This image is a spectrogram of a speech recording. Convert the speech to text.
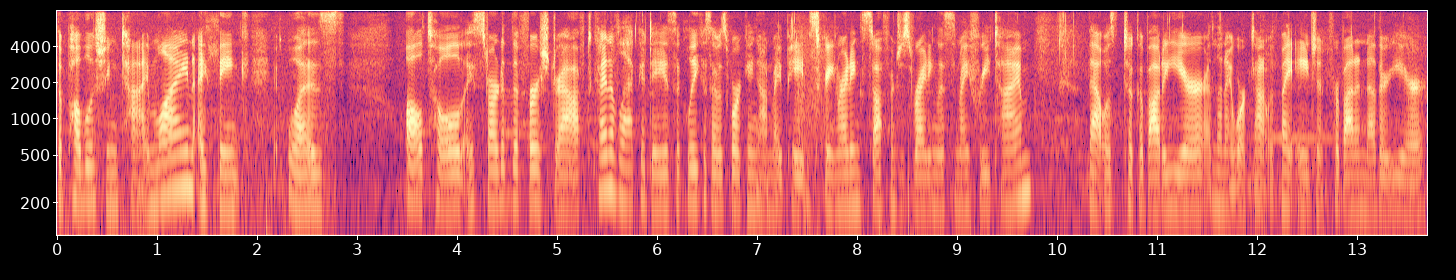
the publishing timeline, I think it was all told, I started the first draft kind of lackadaisically because I was working on my paid screenwriting stuff and just writing this in my free time that was took about a year and then i worked on it with my agent for about another year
